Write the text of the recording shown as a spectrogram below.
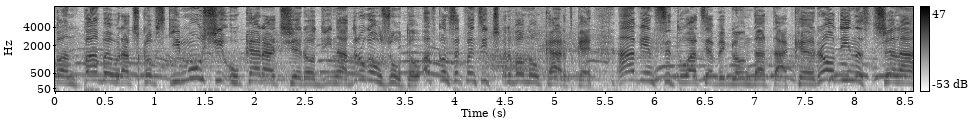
pan Paweł Raczkowski musi ukarać Rodina drugą żółtą, a w konsekwencji czerwoną kartkę. A więc sytuacja wygląda tak. Rodin strzela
